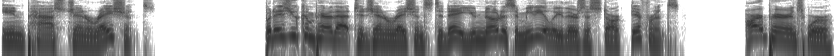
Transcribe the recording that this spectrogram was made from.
in past generations. But as you compare that to generations today, you notice immediately there's a stark difference. Our parents were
